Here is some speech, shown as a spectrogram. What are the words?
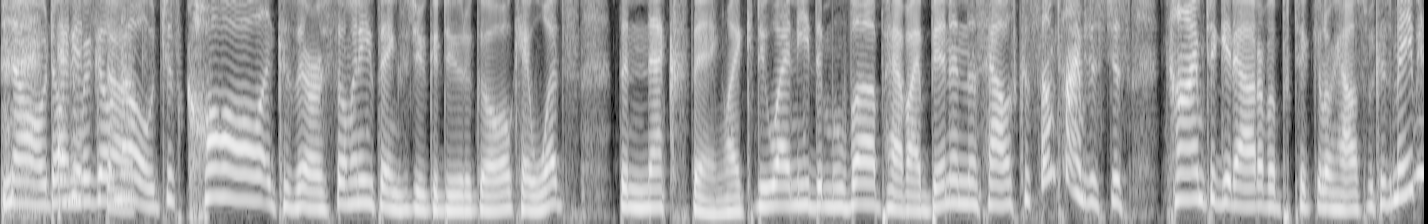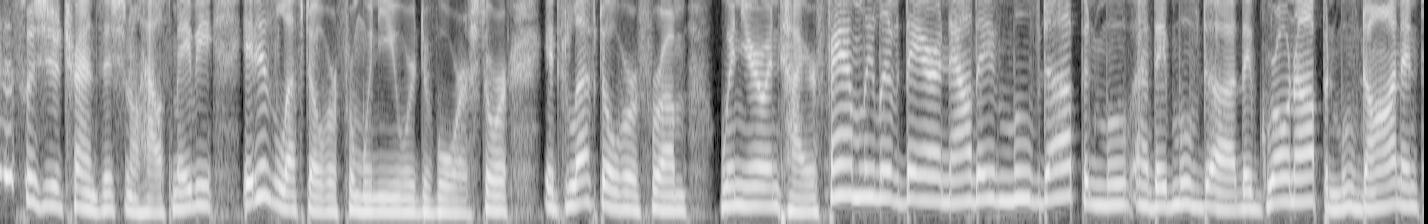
No, don't and get we go, stuck. no, just call because there are so many things you could do to go, okay, what's the next thing? Like, do I need to move up? Have I been in this house? Because sometimes it's just time to get out of a particular house because maybe this was your transitional house. Maybe it is left over from when you were divorced or it's left over from when your entire family lived there and now they've moved up and moved, uh, they've moved, uh, they've grown up and moved on and,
